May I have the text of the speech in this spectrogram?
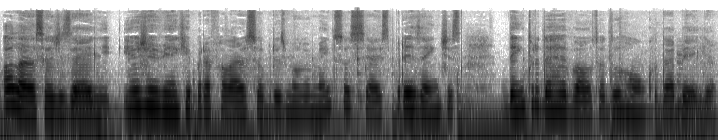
Olá, eu sou a Gisele e hoje eu vim aqui para falar sobre os movimentos sociais presentes dentro da revolta do ronco da abelha.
